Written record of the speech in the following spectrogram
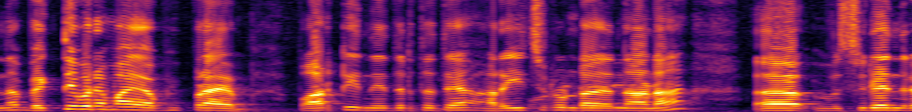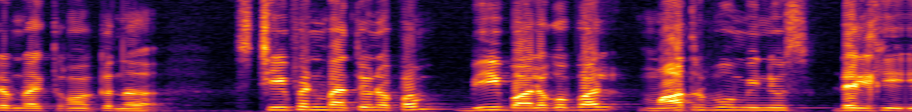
എന്ന വ്യക്തിപരമായ അഭിപ്രായം പാർട്ടി നേതൃത്വത്തെ അറിയിച്ചിട്ടുണ്ട് എന്നാണ് സുരേന്ദ്രൻ വ്യക്തമാക്കുന്നത്. സ്റ്റീഫൻ മാത്യുവിനൊപ്പം ബി ബാലഗോപാൽ മാതൃഭൂമി ന്യൂസ് ഡൽഹി.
